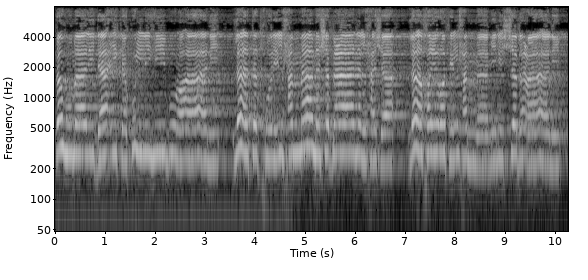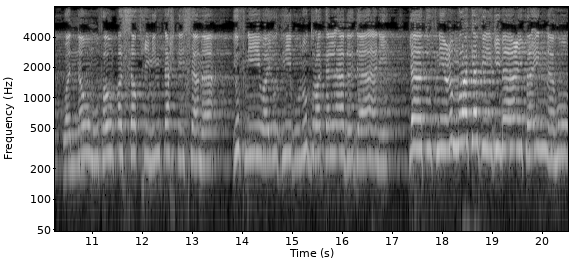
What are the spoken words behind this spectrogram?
فهما لدائك كله برآن. لا تدخل الحمام شبعان الحشا لا خير في الحمام للشبعان. والنوم فوق السطح من تحت السماء يفني ويذهب نضرة الأبدان. لا تفني عمرك في الجماع فإنه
